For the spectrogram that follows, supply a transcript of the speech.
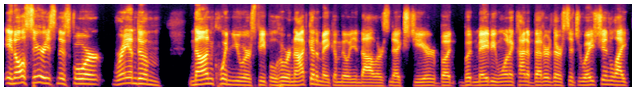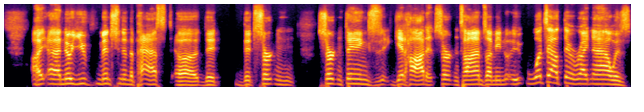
in all seriousness, for random non Quinn Ewers people who are not going to make a million dollars next year, but but maybe want to kind of better their situation. Like I, I know you've mentioned in the past uh, that that certain certain things get hot at certain times. I mean, what's out there right now is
